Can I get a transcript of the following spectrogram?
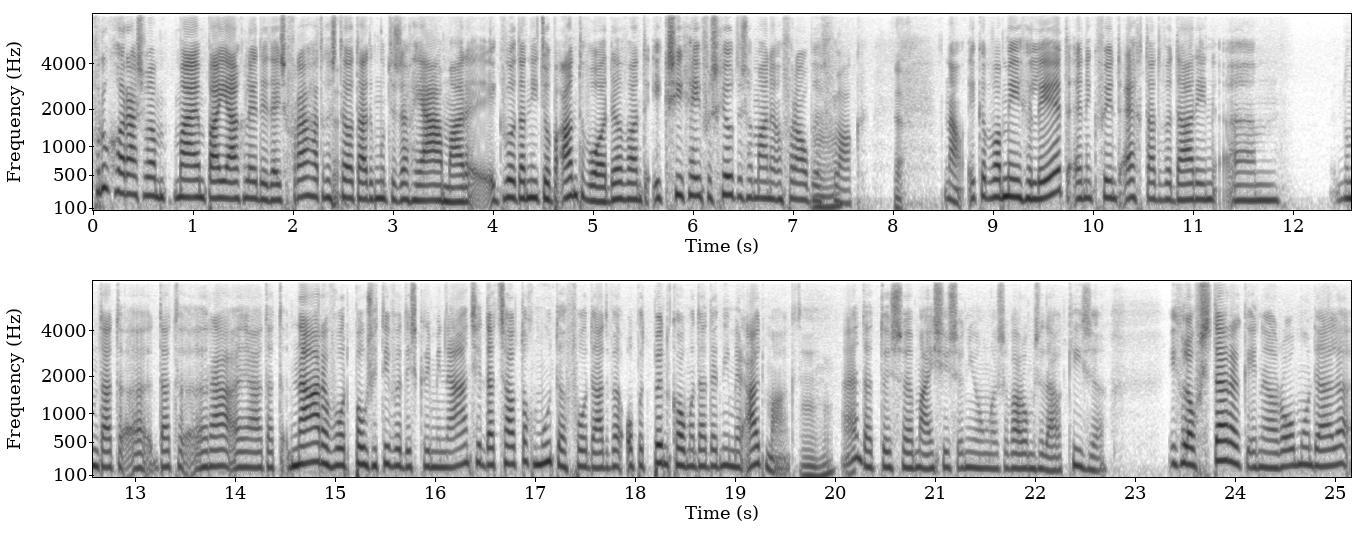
Vroeger, als we maar een paar jaar geleden deze vraag hadden gesteld, had ik moeten zeggen: ja, maar ik wil daar niet op antwoorden, want ik zie geen verschil tussen man en vrouw op dit mm vlak. Ja. Nou, ik heb wat meer geleerd en ik vind echt dat we daarin um, noem dat, uh, dat, ra, ja, dat nare woord positieve discriminatie, dat zou toch moeten voordat we op het punt komen dat het niet meer uitmaakt. Mm -hmm. Hè, dat tussen meisjes en jongens, waarom ze daar kiezen. Ik geloof sterk in uh, rolmodellen,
